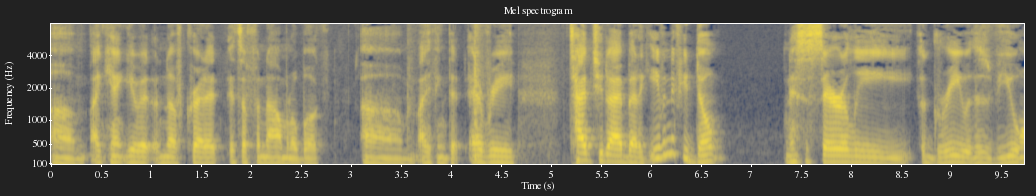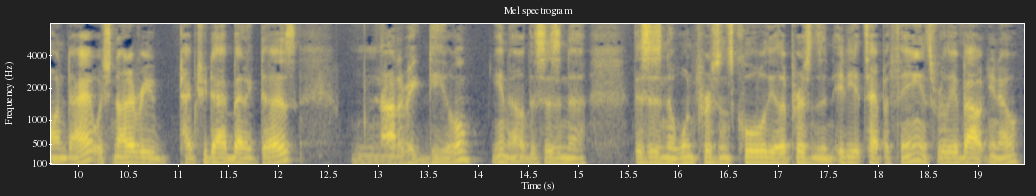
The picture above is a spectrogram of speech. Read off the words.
Um, I can't give it enough credit. It's a phenomenal book. Um, I think that every type 2 diabetic, even if you don't necessarily agree with his view on diet, which not every type 2 diabetic does, not a big deal. You know, this isn't a this isn't a one person's cool, the other person's an idiot type of thing. It's really about, you know,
